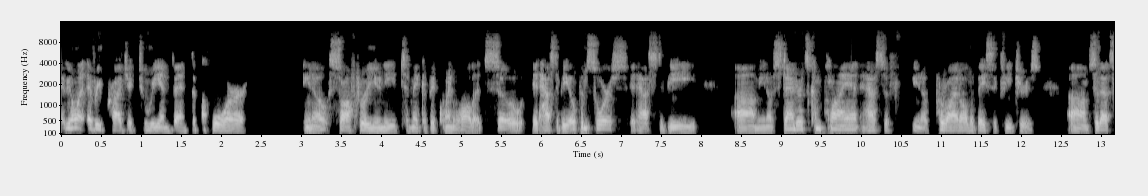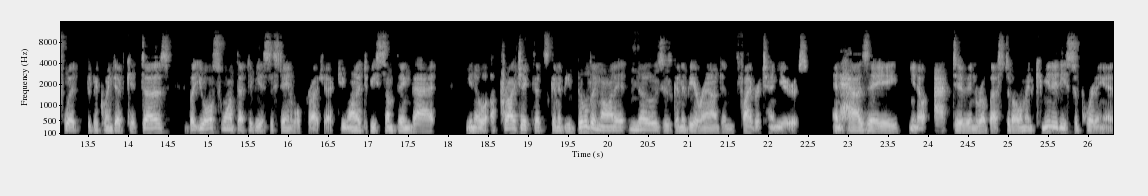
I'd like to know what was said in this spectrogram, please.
you don't want every project to reinvent the core, you know, software you need to make a Bitcoin wallet. So it has to be open source. It has to be, um, you know, standards compliant. It has to, you know, provide all the basic features. Um, so that's what the Bitcoin Dev Kit does. But you also want that to be a sustainable project. You want it to be something that, you know, a project that's going to be building on it knows is going to be around in five or 10 years and has a, you know, active and robust development community supporting it.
